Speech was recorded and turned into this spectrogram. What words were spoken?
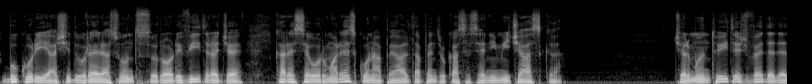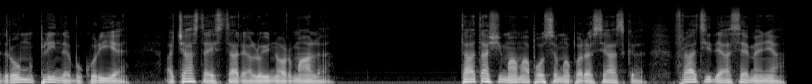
bucuria și durerea sunt surori vitrege care se urmăresc una pe alta pentru ca să se nimicească. Cel mântuit își vede de drum plin de bucurie. Aceasta e starea lui normală. Tata și mama pot să mă părăsească, frații de asemenea,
